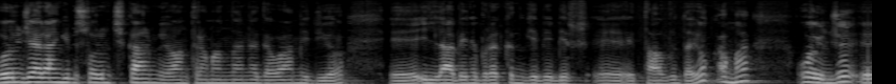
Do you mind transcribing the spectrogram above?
Oyuncu herhangi bir sorun çıkarmıyor. Antrenmanlarına devam ediyor. E, illa beni bırakın gibi bir e, tavrı da yok ama oyuncu e,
